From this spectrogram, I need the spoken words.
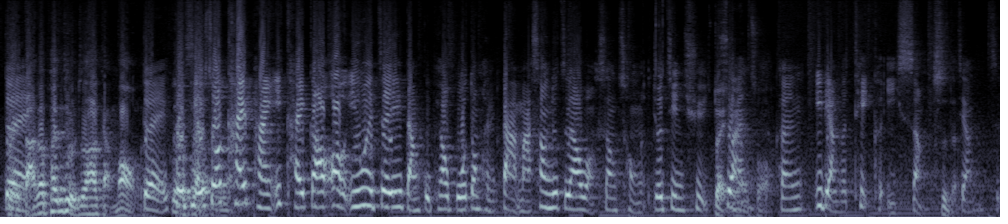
对，打个喷嚏我就知道它感冒了。对，或比如说开盘一开高哦，因为这一档股票波动很大，马上就知道往上冲了，就进去赚，可能一两个 tick 以上。是的，这样子。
